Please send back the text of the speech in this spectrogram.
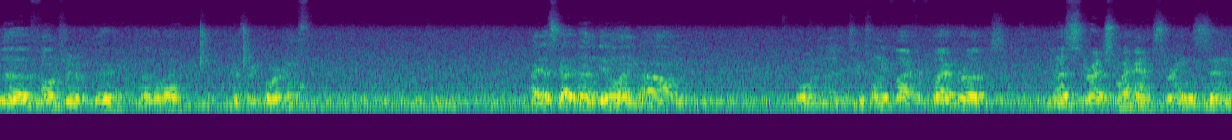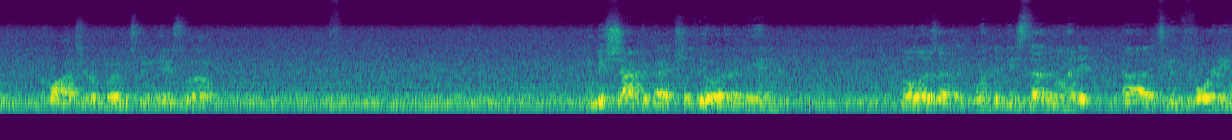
The right up there, by the way. That's recording. I just got done doing um, what was it, 225 for five reps. I'm gonna stretch my hamstrings and quads real quick just in case. So. I'd be shocked if I actually do it. I mean, what was that, like 157 when I did uh, 240,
